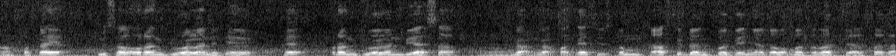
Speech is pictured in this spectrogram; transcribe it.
apa kayak misal orang jualan itu ya kayak orang jualan biasa nggak nggak pakai sistem kasir dan sebagainya kalau masalah jasa kan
